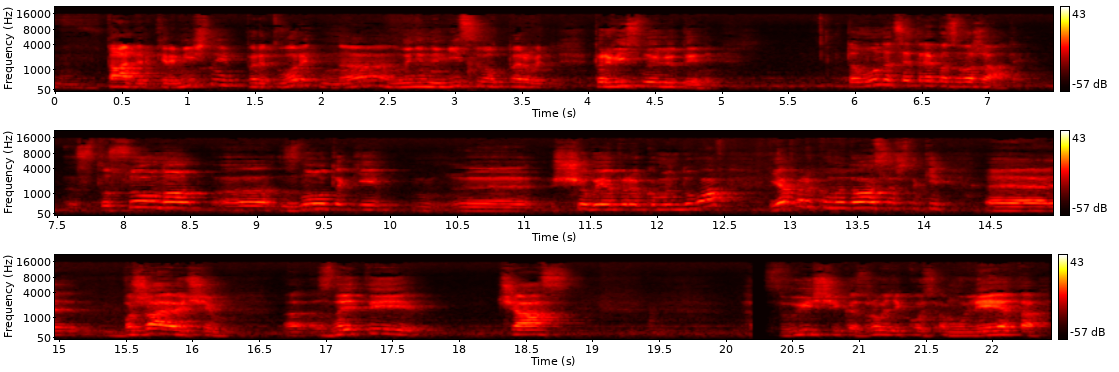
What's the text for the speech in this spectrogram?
в табір керамічний перетворить на глиняне місиво первісної людини. Тому на це треба зважати. Стосовно, е, знову таки, е, що би я порекомендував, я порекомендував все ж таки е, бажаючим е, знайти час свищика, зроблять якогось амулета,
